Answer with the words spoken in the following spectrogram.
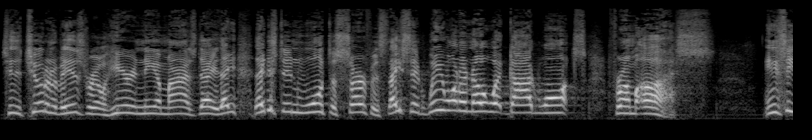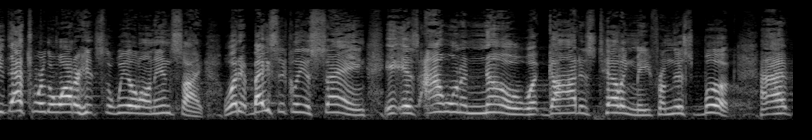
See, the children of Israel here in Nehemiah's day, they, they just didn't want the surface. They said, We want to know what God wants from us. And you see, that's where the water hits the wheel on insight. What it basically is saying is, I want to know what God is telling me from this book. And I have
